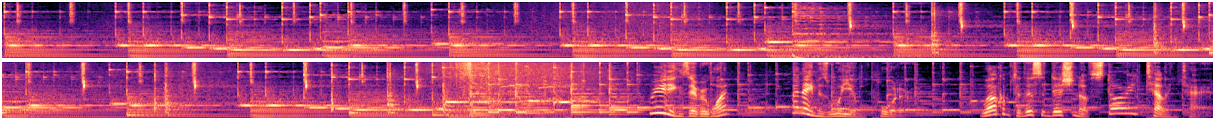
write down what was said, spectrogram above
Greetings, everyone. My name is William Porter. Welcome to this edition of Storytelling Time.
